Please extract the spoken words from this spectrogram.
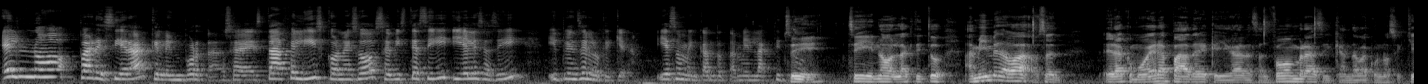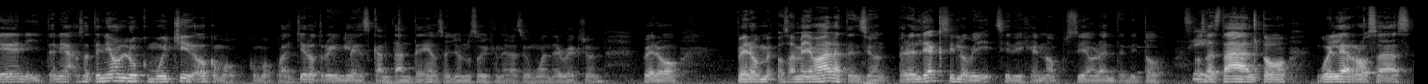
él no pareciera que le importa, o sea, está feliz con eso, se viste así y él es así y piensa en lo que quiera. Y eso me encanta también, la actitud. Sí, sí, no, la actitud. A mí me daba, o sea, era como era padre que llegara a las alfombras y que andaba con no sé quién y tenía, o sea, tenía un look muy chido como, como cualquier otro inglés cantante, o sea, yo no soy generación One Direction, pero Pero, o sea, me llamaba la atención. Pero el día que sí lo vi, sí dije, no, pues sí, ahora entendí todo. Sí. O sea, está alto, huele a rosas,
